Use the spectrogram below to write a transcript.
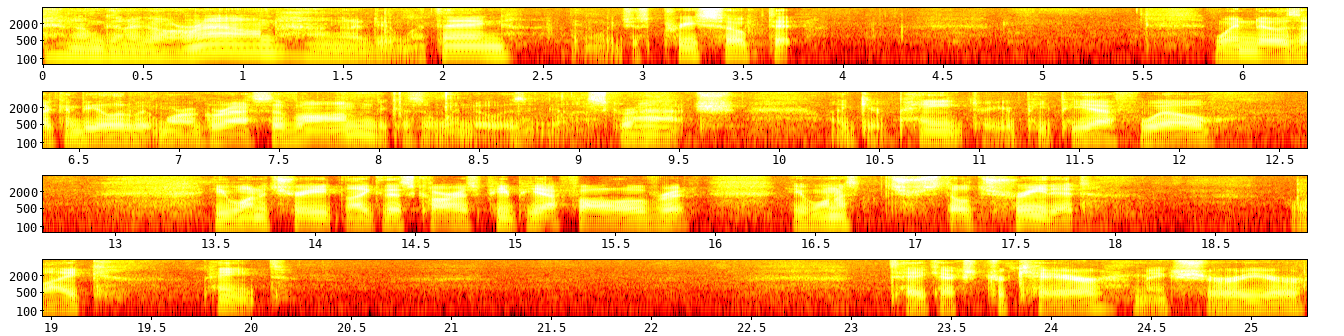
And I'm gonna go around, I'm gonna do my thing. And we just pre-soaked it. Windows I can be a little bit more aggressive on because a window isn't gonna scratch like your paint or your PPF will. You want to treat like this car has PPF all over it. You want to tr- still treat it like paint. Take extra care, make sure you're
